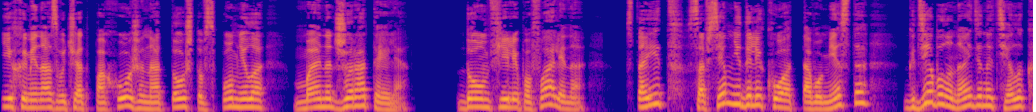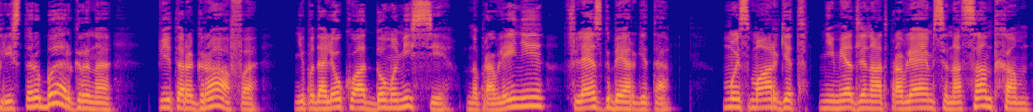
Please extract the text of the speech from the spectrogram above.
Их имена звучат похоже на то, что вспомнила менеджер отеля. Дом Филиппа Фалина стоит совсем недалеко от того места, где было найдено тело Кристера Бергрена, Питера Графа, неподалеку от дома миссии, в направлении Флескбергета. Мы с Маргет немедленно отправляемся на Сандхам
